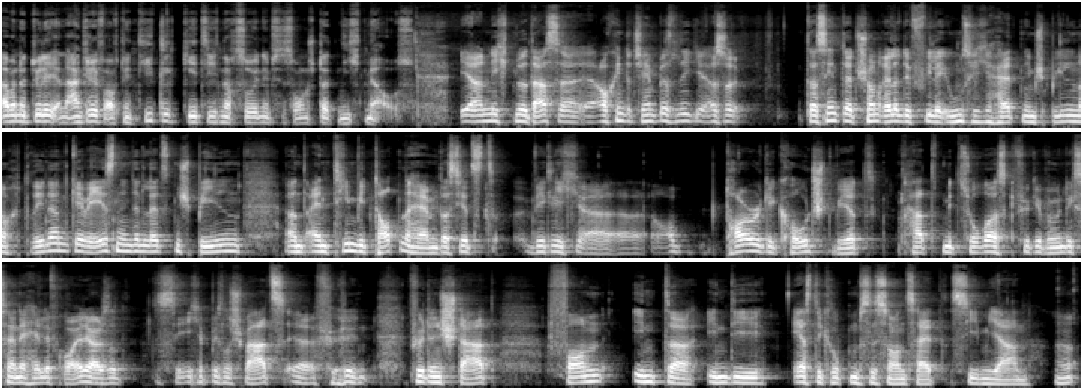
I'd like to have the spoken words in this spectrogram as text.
aber natürlich ein Angriff auf den Titel geht sich nach so einem Saisonstart nicht mehr aus. Ja, nicht nur das, äh, auch in der Champions League, also da sind jetzt schon relativ viele Unsicherheiten im Spiel noch drinnen gewesen in den letzten Spielen. Und ein Team wie Tottenham, das jetzt wirklich äh, toll gecoacht wird, hat mit sowas für gewöhnlich seine helle Freude. Also das sehe ich ein bisschen schwarz äh, für, den, für den Start von Inter in die erste Gruppensaison seit sieben Jahren. Ja.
